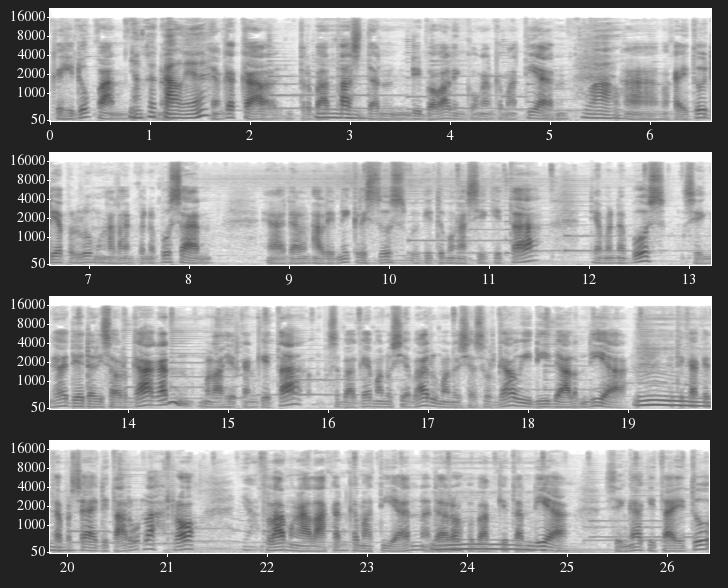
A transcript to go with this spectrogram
kehidupan. Yang kekal nah, ya. yang kekal terbatas hmm. dan di bawah lingkungan kematian. Wow. Nah, maka itu dia perlu mengalami penebusan. Ya dalam hal ini Kristus begitu mengasihi kita dia menebus sehingga dia dari sorga kan melahirkan kita sebagai manusia baru manusia surgawi di dalam dia. Hmm. ketika kita percaya ditaruhlah roh yang telah mengalahkan kematian ada hmm. roh kebangkitan dia. Sehingga kita itu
